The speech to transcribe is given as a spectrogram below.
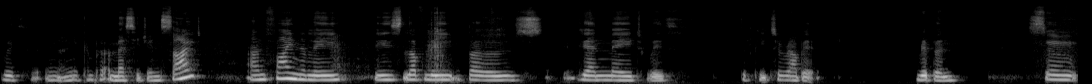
with, you know, you can put a message inside. And finally, these lovely bows, again made with the Peter Rabbit ribbon. So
